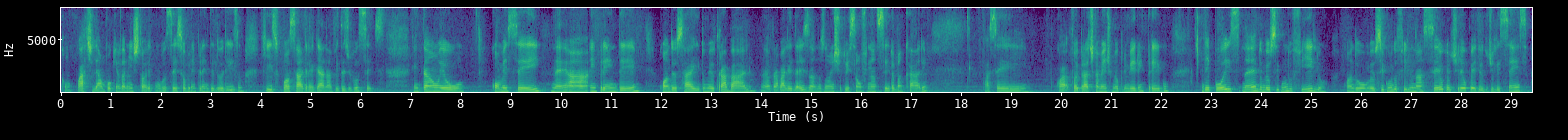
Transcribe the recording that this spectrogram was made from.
compartilhar um pouquinho da minha história com vocês sobre empreendedorismo, que isso possa agregar na vida de vocês. Então, eu comecei né, a empreender quando eu saí do meu trabalho. Né, eu trabalhei 10 anos numa instituição financeira bancária. Passei, foi praticamente o meu primeiro emprego. Depois né, do meu segundo filho, quando o meu segundo filho nasceu, que eu tirei o período de licença,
